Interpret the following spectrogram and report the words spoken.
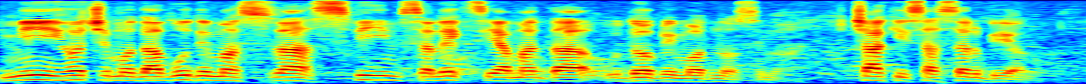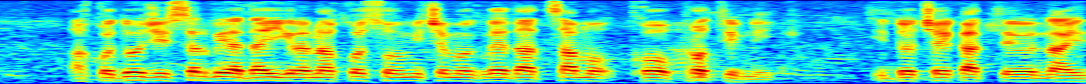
Mi hoćemo da budemo sa svim selekcijama da u dobrim odnosima. Čak i sa Srbijom. Ako dođe Srbija da igra na Kosovo, mi ćemo gledati samo kao protivnik i dočekati na,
